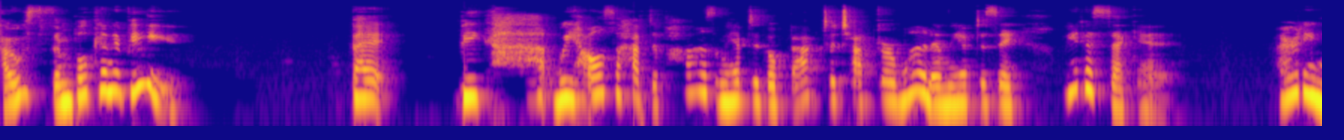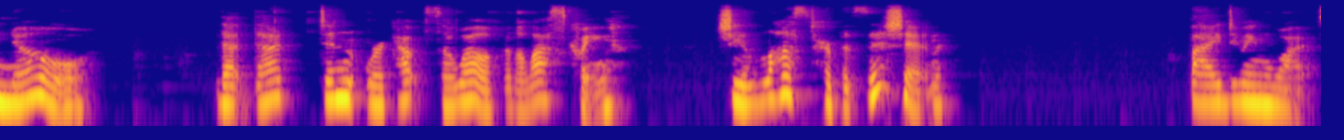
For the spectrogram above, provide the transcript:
How simple can it be? But because we also have to pause and we have to go back to chapter one and we have to say, wait a second. I already know that that didn't work out so well for the last queen. She lost her position. By doing what?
